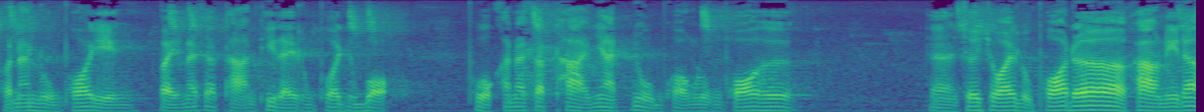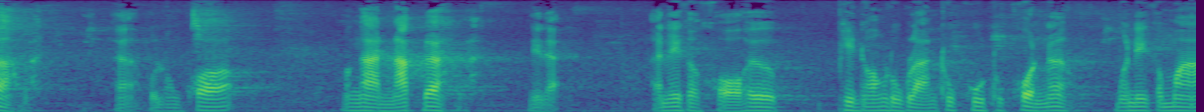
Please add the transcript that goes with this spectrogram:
เพราะนั้นหลวงพ่อเองไปนสถานที่ใดหลวงพ่อยังบอก พวกคณะสัตยาญาติโยมของหลวงพ่อเออช่วยๆหลวงพ่อเด้อข้าวนี้เด้อหลวงพ่อมางานนักเด้อนี่แหละอันนี้ก็ขอให้พี่น้องลูกหลานทุกคู่ทุกคนนะเมื่อนี้ก็มา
